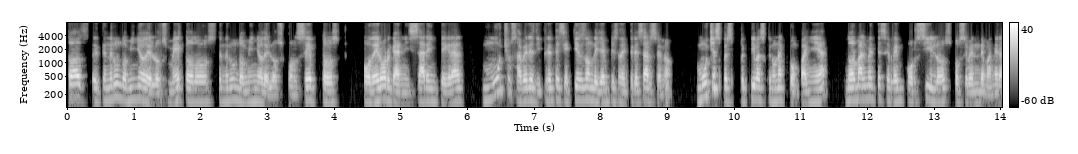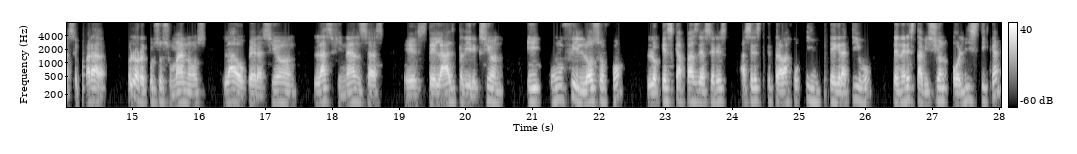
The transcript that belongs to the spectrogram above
todos, eh, tener un dominio de los métodos, tener un dominio de los conceptos, poder organizar e integrar muchos saberes diferentes y aquí es donde ya empiezan a interesarse, ¿no? Muchas perspectivas que en una compañía normalmente se ven por silos o se ven de manera separada los recursos humanos, la operación, las finanzas, este, la alta dirección. Y un filósofo lo que es capaz de hacer es hacer este trabajo integrativo, tener esta visión holística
